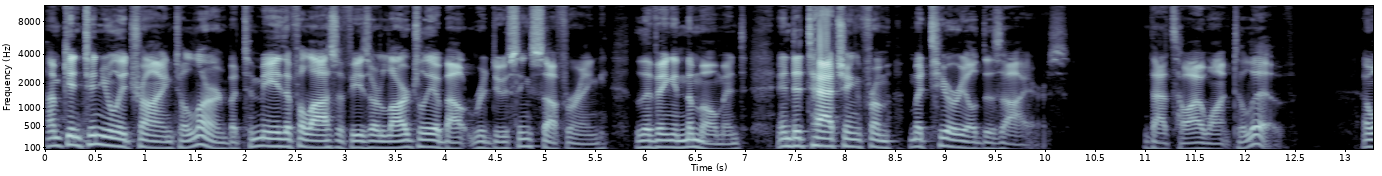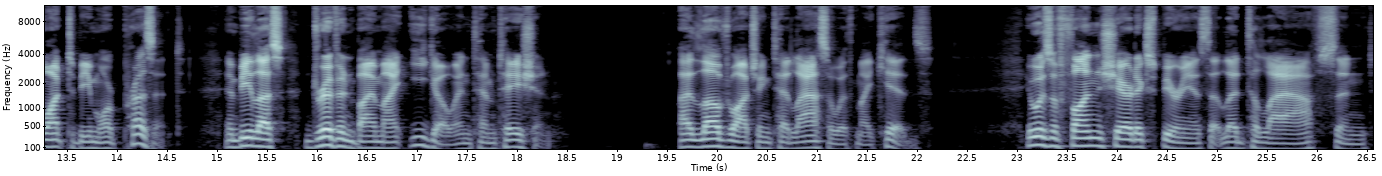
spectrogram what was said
I'm continually trying to learn, but to me, the philosophies are largely about reducing suffering, living in the moment, and detaching from material desires. That's how I want to live. I want to be more present and be less driven by my ego and temptation. I loved watching Ted Lasso with my kids. It was a fun shared experience that led to laughs and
